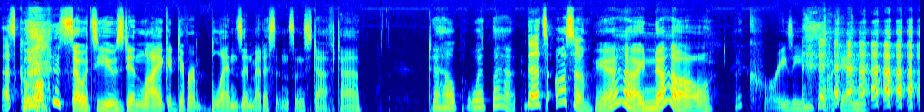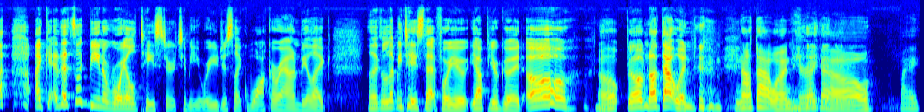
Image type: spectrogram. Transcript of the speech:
that's cool. So it's used in like different blends and medicines and stuff to to help with that. that's awesome. Yeah, I know. A crazy fucking I can, that's like being a royal taster to me, where you just like walk around, and be like, like let me taste that for you. Yep, you're good. Oh, Oh, no, not that one. not that one. Here I go. Bye.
